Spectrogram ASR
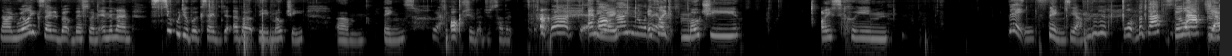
Now I'm really excited about this one, and then I'm super duper excited about the mochi um things. Yeah. Oh shoot, I just said it. Anyway, well, you know It's like mochi ice cream things. things, yeah. Well, but that's They're like after this one.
